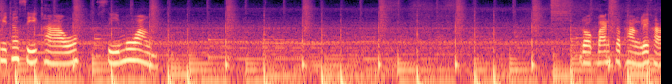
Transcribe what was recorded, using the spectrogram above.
มีทั้งสีขาว สีม่วง ดอกบานสะพังเลยค่ะ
